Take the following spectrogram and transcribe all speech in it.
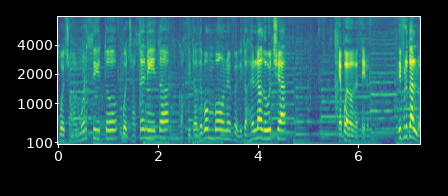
vuestros almuercitos, vuestras cenitas, cajitas de bombones, velitas en la ducha. ¿Qué puedo deciros? Disfrutadlo.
